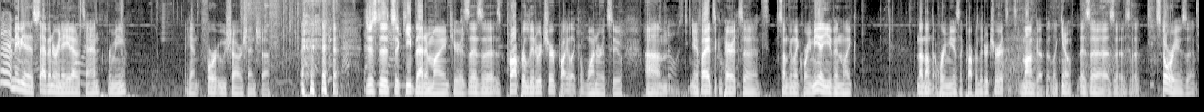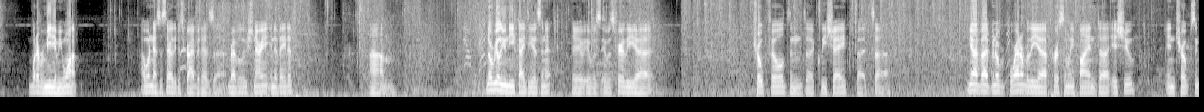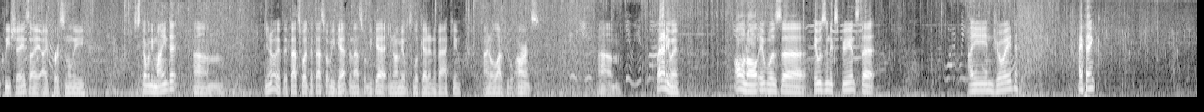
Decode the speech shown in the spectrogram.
eh, maybe a seven or an eight out of ten for me. Again, for Wuxia or Xianxia. Just to, to keep that in mind here, as, as, a, as proper literature, probably like a one or a two. Um, you know, if I had to compare it to something like Horimiya even like not not that Horimiya is like proper literature. It's it's manga, but like you know as a as a, as a story as a whatever medium you want. I wouldn't necessarily describe it as uh, revolutionary, innovative. Um, no real unique ideas in it. It, it was it was fairly uh, trope filled and uh, cliche, but uh, yeah, I've, I've, been over before. I don't really uh, personally find uh, issue in tropes and cliches. I, I, personally just don't really mind it. Um, you know, if, if that's what if that's what we get, then that's what we get. You know, I'm able to look at it in a vacuum. I know a lot of people aren't. Um, but anyway, all in all, it was uh, it was an experience that I enjoyed. I think.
